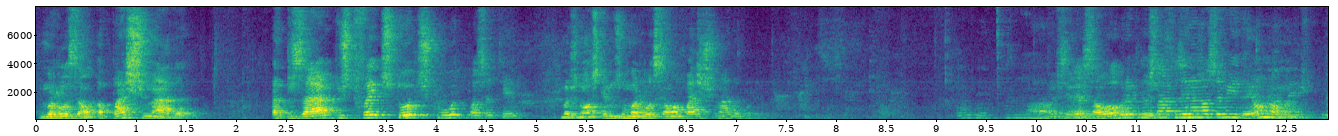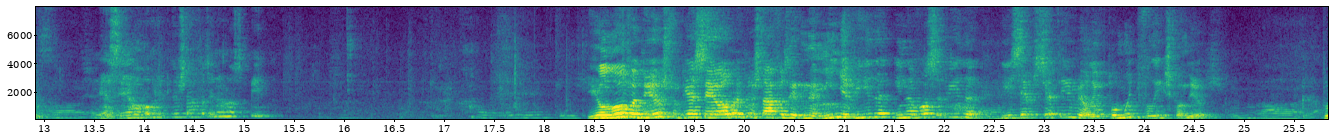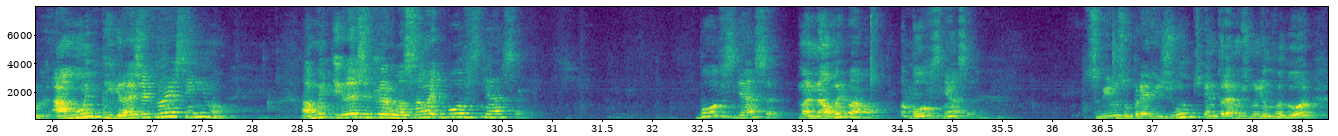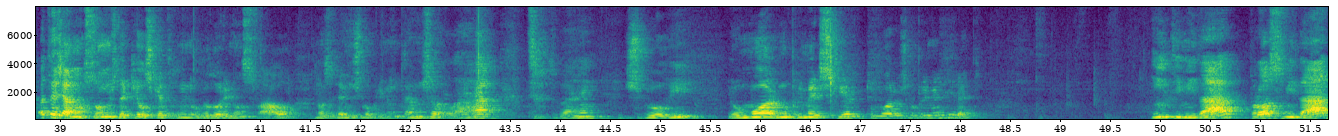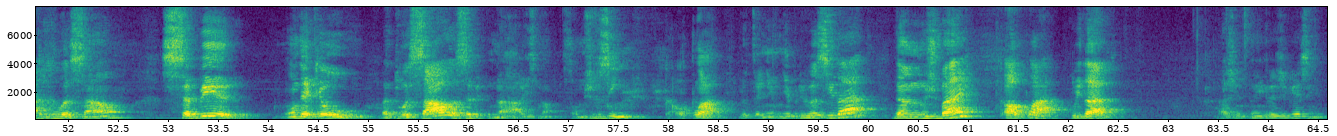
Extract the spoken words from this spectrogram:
Uma relação apaixonada, apesar dos defeitos todos que o outro possa ter. Mas nós temos uma relação apaixonada por ele. Deve ser essa a obra que Deus está a fazer na nossa vida, é ou não, mas Essa é a obra que Deus está a fazer na nossa vida. E eu louvo a Deus porque essa é a obra que Deus está a fazer na minha vida e na vossa vida. E isso é perceptível. Eu estou muito feliz com Deus. Porque há muito de igreja que não é assim, irmão. Há muito de igreja que a relação é de boa vizinhança. Boa vizinhança. Mas não, irmão. Uma boa vizinhança. Subimos o prédio juntos, entramos no elevador, até já não somos daqueles que entram no elevador e não se falam, nós até nos cumprimentamos, olá, tudo bem, chegou ali, eu moro no primeiro esquerdo, tu moras no primeiro direito. Intimidade, proximidade, relação, saber onde é que é a tua sala, saber... Não, isso não, somos vizinhos, cala-te lá. Eu tenho a minha privacidade, damos-nos bem, lá, cuidado. Há gente na igreja que é assim.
